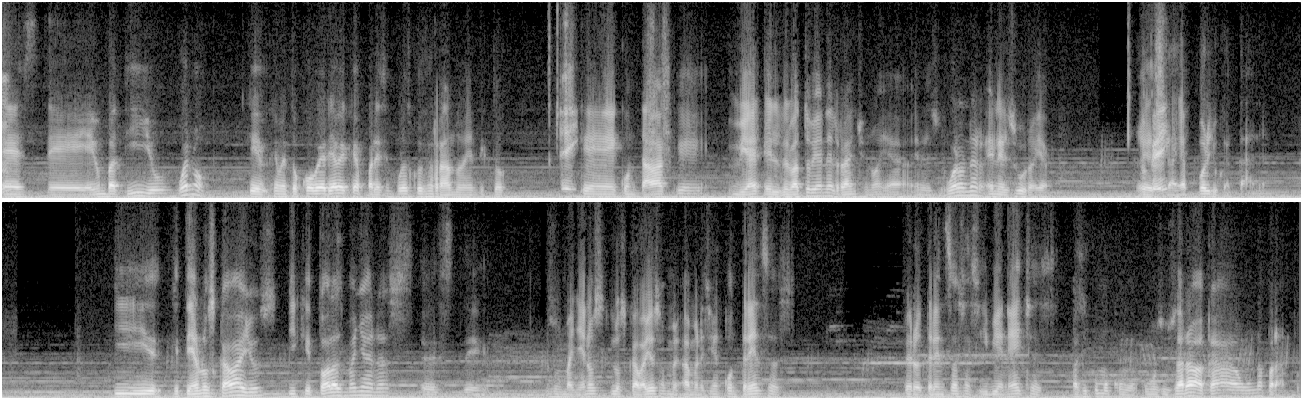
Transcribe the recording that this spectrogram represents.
Este, hay un batillo, bueno, que, me tocó ver, ya ve que aparecen puras cosas random en TikTok. Que contaba que el, el, vato vivía en el rancho, ¿no? Allá en el sur. Bueno, en el sur, allá. Este, allá por Yucatán. Y que tenían los caballos y que todas las mañanas, este, sus mañanos, los caballos amanecían con trenzas pero trenzas así bien hechas, así como, como, como si usara acá un aparato.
